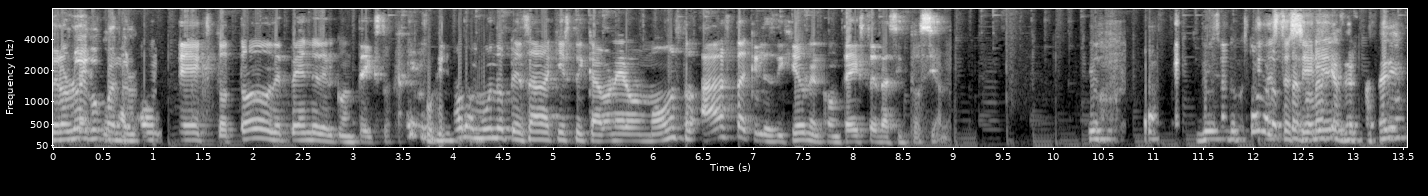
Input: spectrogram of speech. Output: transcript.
Pero luego cuando... El contexto, todo depende del contexto. Porque todo el mundo pensaba que este cabrón era un monstruo hasta que les dijeron el contexto de la situación. De, todos los personajes de esta serie,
